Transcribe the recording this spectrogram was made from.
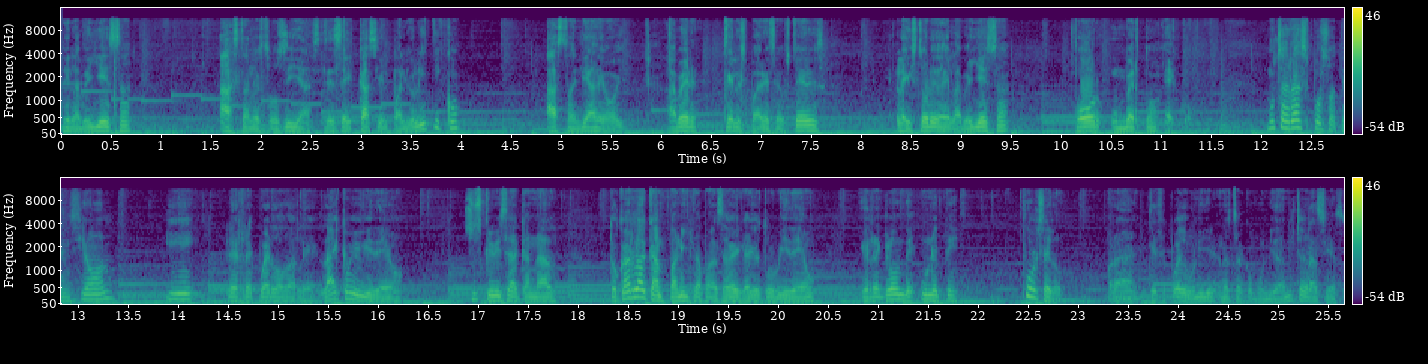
de la belleza hasta nuestros días, desde casi el paleolítico hasta el día de hoy. A ver qué les parece a ustedes la historia de la belleza por Humberto Eco. Muchas gracias por su atención y les recuerdo darle like a mi video, suscribirse al canal, tocar la campanita para saber que hay otro video y el de Únete, púlselo para que se pueda unir a nuestra comunidad. Muchas gracias.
